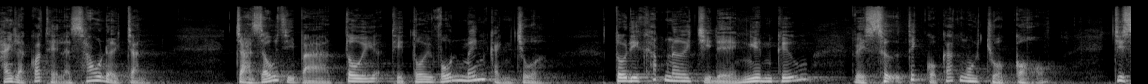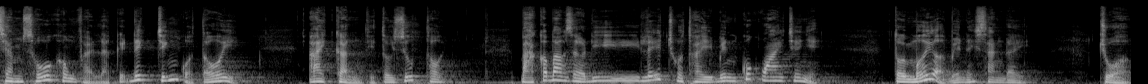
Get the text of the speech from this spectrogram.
hay là có thể là sau đời Trần. Chả giấu gì bà, tôi thì tôi vốn mến cảnh chùa. Tôi đi khắp nơi chỉ để nghiên cứu về sự tích của các ngôi chùa cổ. Chứ xem số không phải là cái đích chính của tôi. Ai cần thì tôi giúp thôi. Bà có bao giờ đi lễ chùa thầy bên Quốc Oai chưa nhỉ? Tôi mới ở bên ấy sang đây. Chùa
